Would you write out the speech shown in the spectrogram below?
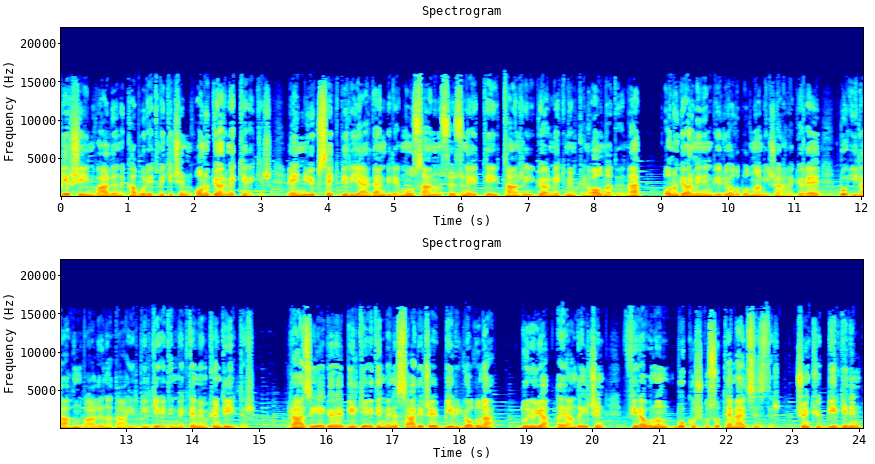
Bir şeyin varlığını kabul etmek için onu görmek gerekir. En yüksek bir yerden bile Musa'nın sözünü ettiği Tanrı'yı görmek mümkün olmadığına, onu görmenin bir yolu bulunamayacağına göre bu ilahın varlığına dair bilgi edinmek de mümkün değildir. Razi'ye göre bilgi edinmenin sadece bir yoluna, duyuya dayandığı için Firavun'un bu kuşkusu temelsizdir. Çünkü bilginin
